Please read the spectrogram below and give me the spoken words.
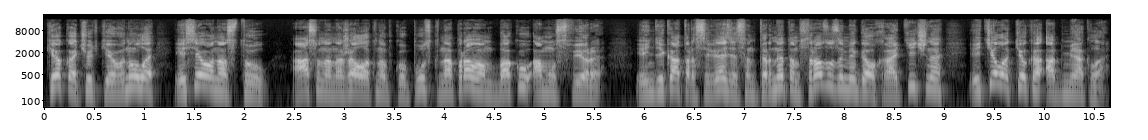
Кёка чуть кивнула и села на стул. Асуна нажала кнопку «Пуск» на правом боку амусферы. Индикатор связи с интернетом сразу замигал хаотично, и тело Кёка обмякло.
